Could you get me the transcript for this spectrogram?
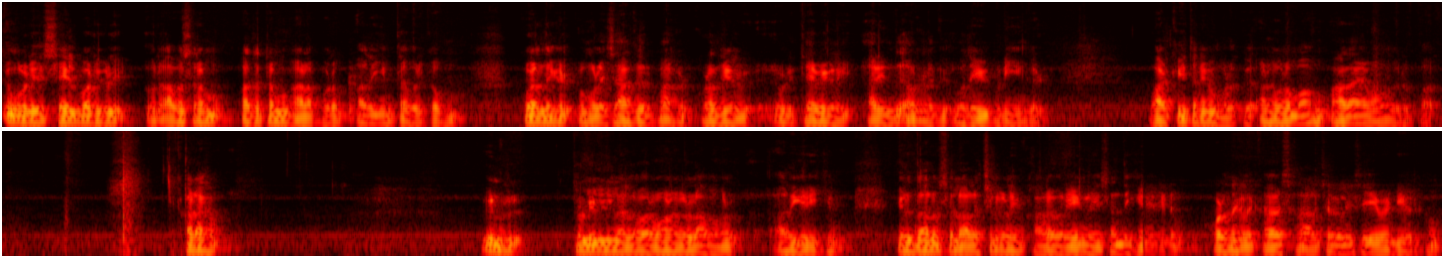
உங்களுடைய செயல்பாடுகளில் ஒரு அவசரமும் பதட்டமும் காணப்படும். அதையும் தவிர்க்கவும். குழந்தைகள் உங்களை சார்ந்திருப்பார்கள் குழந்தைகளுடைய தேவைகளை அறிந்து அவர்களுக்கு உதவி புரியுங்கள். வாழ்க்கை துணை உங்களுக்கு அனுகூலமாகவும் ஆதாயமாகவும் இருப்பார். கடகம். இன்று தொழிலில் நல்ல வருமானங்கள் லாபங்கள் அதிகரிக்கும். இருந்தாலும் சில அலைச்சல்களையும் கால விரயங்களையும் சந்திக்க நேரிடும். குழந்தைகளுக்காக சில அலைச்சல்களை செய்ய வேண்டியிருக்கும்.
